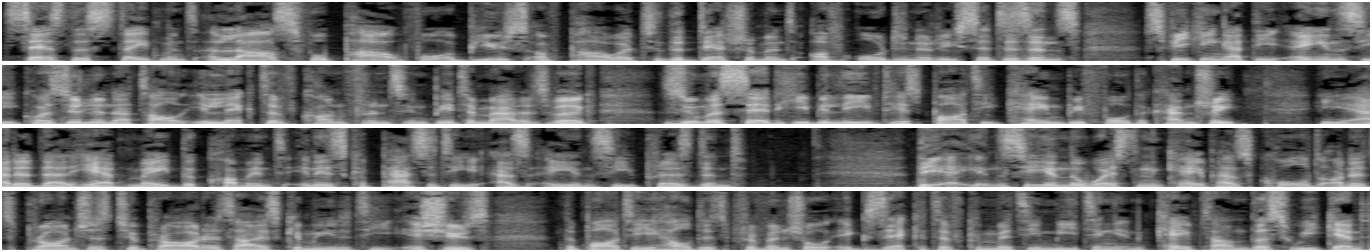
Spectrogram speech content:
says the statement allows for power, for abuse of power to the detriment of ordinary citizens. Speaking at the ANC KwaZulu-Natal elective conference in Pietermaritzburg, Zuma said he believed his party came before the country. He added that he had made the comment in his capacity as ANC president. The ANC in the Western Cape has called on its branches to prioritize community issues. The party held its provincial executive committee meeting in Cape Town this weekend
